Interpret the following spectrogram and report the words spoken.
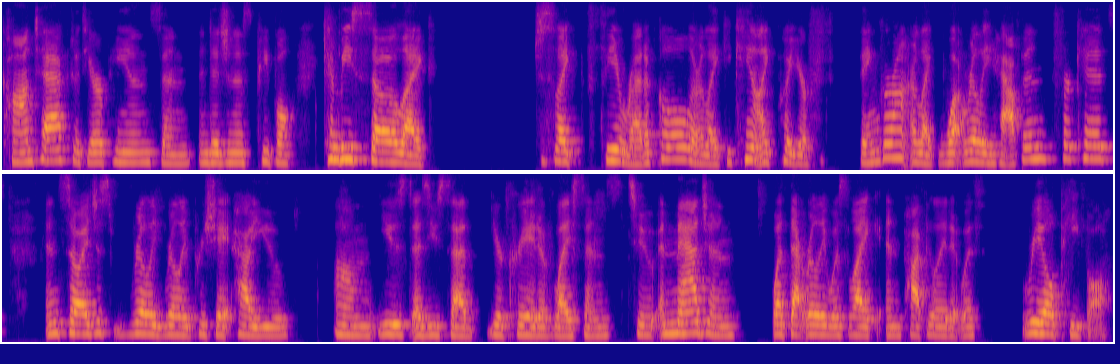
contact with Europeans and indigenous people can be so like just like theoretical or like you can't like put your finger on or like what really happened for kids. And so I just really, really appreciate how you um, used, as you said, your creative license to imagine what that really was like and populate it with real people.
